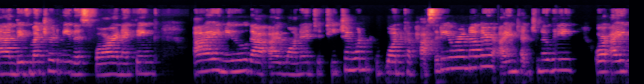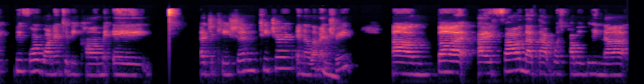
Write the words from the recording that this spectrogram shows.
And they've mentored me this far. And I think I knew that I wanted to teach in one one capacity or another. I intentionally or I before wanted to become a education teacher in elementary. Um, but I found that that was probably not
